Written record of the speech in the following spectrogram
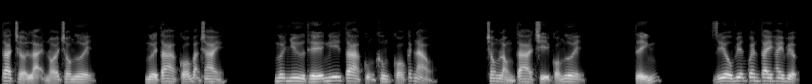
ta trở lại nói cho ngươi. Người ta có bạn trai. Ngươi như thế nghĩ ta cũng không có cách nào. Trong lòng ta chỉ có ngươi. Tính. Diêu viên quen tay hay việc,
